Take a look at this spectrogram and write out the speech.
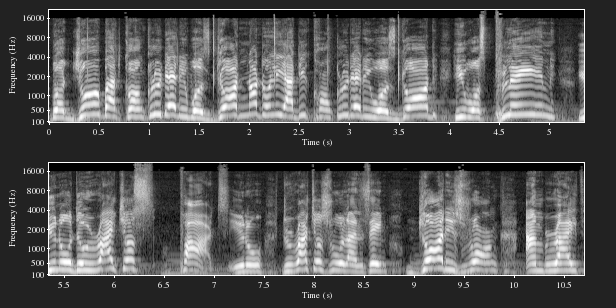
But Job had concluded it was God. Not only had he concluded it was God, he was playing, you know, the righteous part, you know, the righteous role and saying, God is wrong, I'm right,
